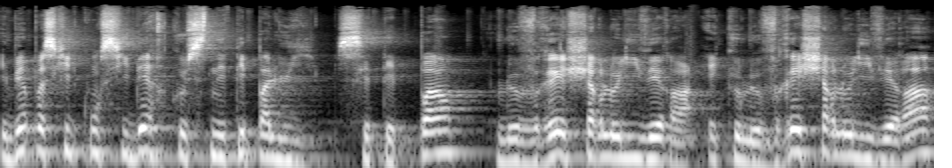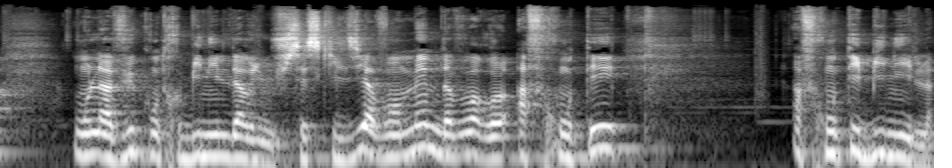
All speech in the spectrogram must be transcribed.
Eh bien parce qu'il considère que ce n'était pas lui, c'était pas le vrai Charles Oliveira et que le vrai Charles Oliveira, on l'a vu contre Binil Dariush. C'est ce qu'il dit avant même d'avoir euh, affronté affronter Binil.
